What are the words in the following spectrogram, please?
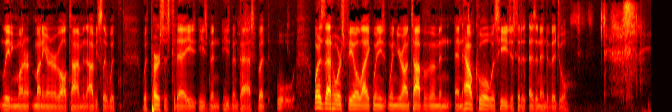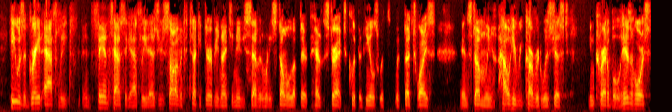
leading money, earner of all time, and obviously with with purses today, he, he's been he's been passed. But what does that horse feel like when he's when you're on top of him, and and how cool was he just as an individual? He was a great athlete and fantastic athlete, as you saw in the Kentucky Derby in 1987 when he stumbled up there at the head of the stretch, clipping heels with with Bet Twice and stumbling. How he recovered was just incredible. Here's a horse.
